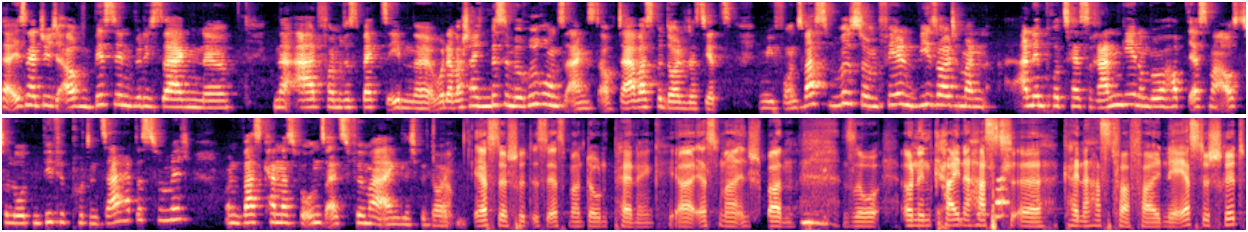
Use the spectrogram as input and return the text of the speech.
Da ist natürlich auch ein bisschen, würde ich sagen, eine eine Art von Respektsebene oder wahrscheinlich ein bisschen Berührungsangst auch da. Was bedeutet das jetzt irgendwie für uns? Was würdest du empfehlen? Wie sollte man an den Prozess rangehen, um überhaupt erstmal auszuloten, wie viel Potenzial hat das für mich und was kann das für uns als Firma eigentlich bedeuten? Ja, erster Schritt ist erstmal don't panic. Ja, erstmal entspannen. so und in keine Hast, äh, keine Hast verfallen. Der erste Schritt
